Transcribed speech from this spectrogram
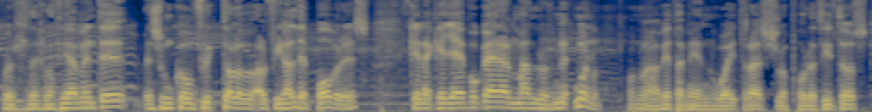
pues desgraciadamente es un conflicto al, al final de pobres, que en aquella época eran más los... Bueno, bueno, había también white trash, los pobrecitos,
